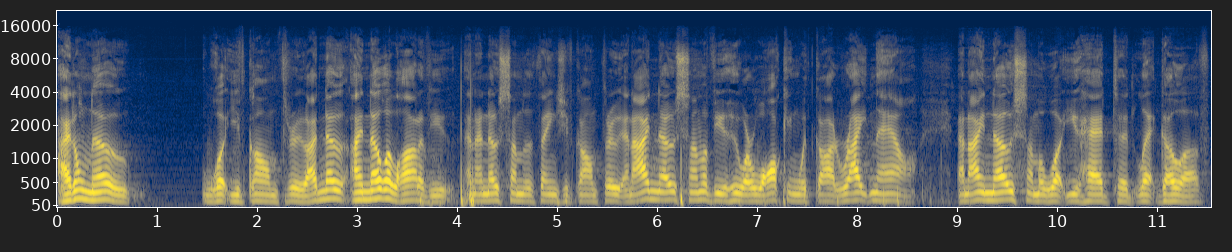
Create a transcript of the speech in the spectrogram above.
I don't know what you've gone through. I know, I know a lot of you, and I know some of the things you've gone through. And I know some of you who are walking with God right now, and I know some of what you had to let go of.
